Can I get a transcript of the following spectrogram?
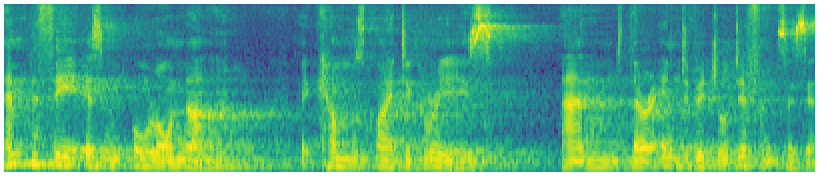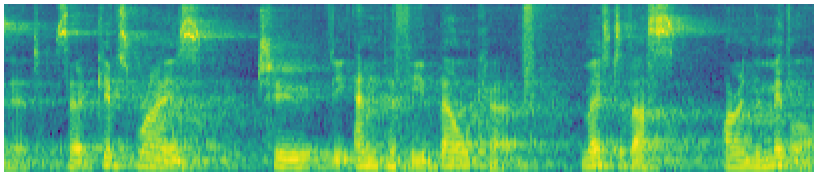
Empathy isn't all or none, it comes by degrees, and there are individual differences in it. So it gives rise to the empathy bell curve. Most of us are in the middle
